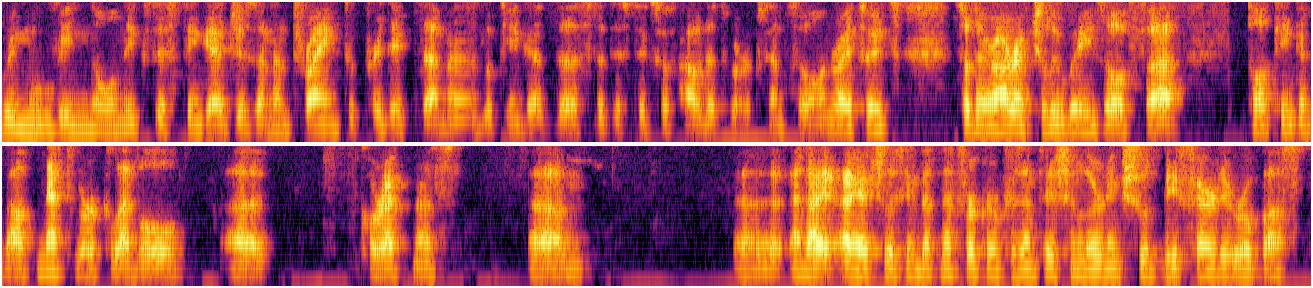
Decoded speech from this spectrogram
removing known existing edges and then trying to predict them and looking at the statistics of how that works and so on, right? So it's so there are actually ways of uh, talking about network level uh, correctness. Um, uh, and I, I, actually think that network representation learning should be fairly robust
